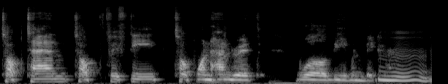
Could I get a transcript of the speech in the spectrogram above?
top 10, top 50, top 100 will be even bigger. Mm-hmm.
